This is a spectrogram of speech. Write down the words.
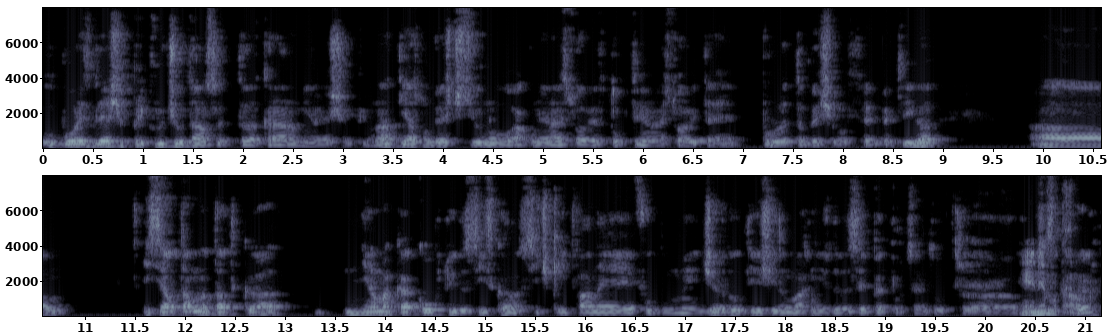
отбор изглеждаше приключил там след края на миналия шампионат. Ясно беше, че сигурно, ако не е най-слабия в топ 3 на най-слабите, пролета беше в FBET лига. А, и сега там нататък няма как, колкото и да се иска на всички, това не е футбол менеджер, да отидеш и да махнеш 95% от Е, няма как да.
